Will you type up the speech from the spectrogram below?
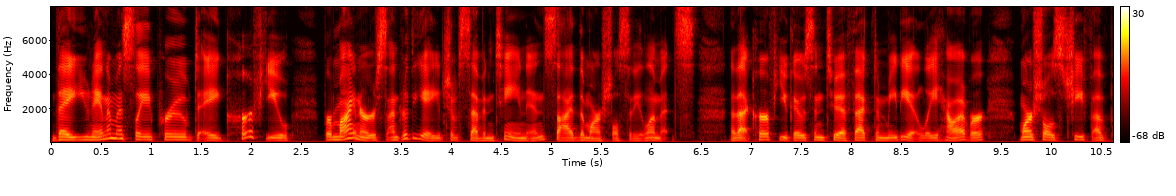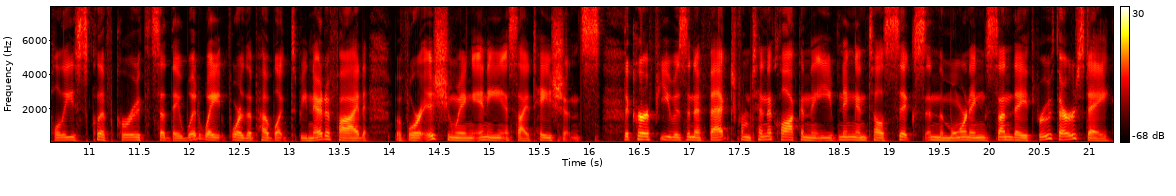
they unanimously approved a curfew for minors under the age of 17 inside the Marshall city limits. Now, that curfew goes into effect immediately. However, Marshall's Chief of Police Cliff Carruth said they would wait for the public to be notified before issuing any citations. The curfew is in effect from 10 o'clock in the evening until 6 in the morning, Sunday through Thursday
